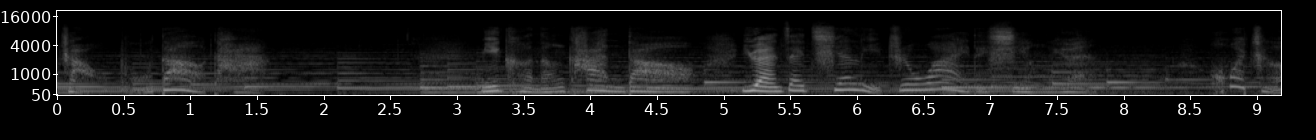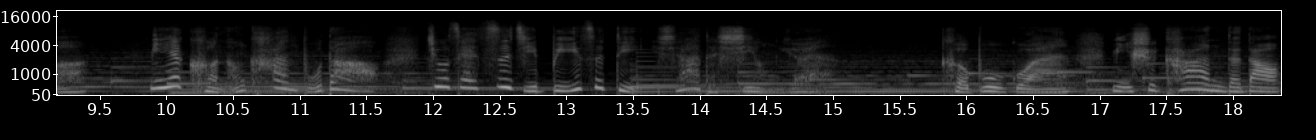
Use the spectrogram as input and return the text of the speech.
找不到它。你可能看到远在千里之外的幸运，或者你也可能看不到就在自己鼻子底下的幸运。可不管你是看得到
